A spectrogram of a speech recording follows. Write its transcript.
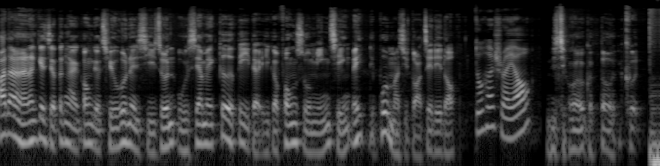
好，当然咱继续倒来讲着秋分的时阵，有啥物各地的一个风俗民情？诶，日本嘛是大节日咯，多喝水哦。你想要个倒一困。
